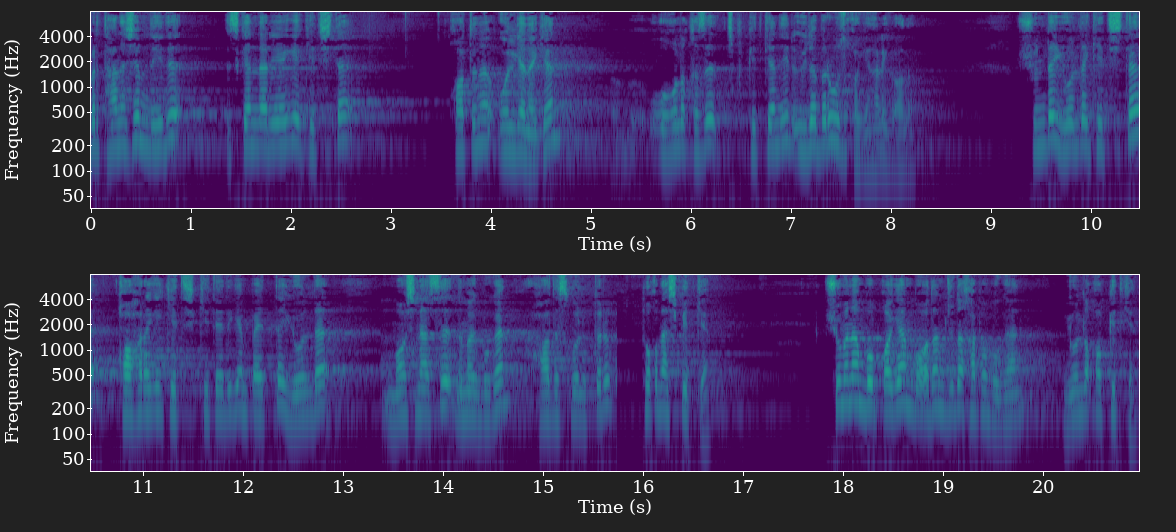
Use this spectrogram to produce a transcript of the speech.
Bir tanishim deydi iskandariyaga ketishda xotini o'lgan ekan. O'g'li qizi chiqib ketgan deydi uyda bir o'zi qolgan haligi odam. Shunda yo'lda ketishda qohiraga ketish ketadigan paytda yo'lda moshinasi nima bo'lgan hodis bo'lib turib to'qnashib ketgan. Shu bilan bo'lib qolgan bu odam juda xafa bo'lgan yo'lda qolib ketgan.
